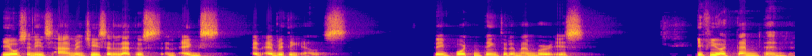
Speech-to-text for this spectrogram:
He also needs ham and cheese and lettuce and eggs and everything else. The important thing to remember is if you are tempted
